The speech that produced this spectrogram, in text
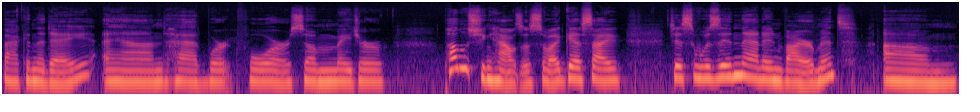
back in the day and had worked for some major publishing houses. So I guess I just was in that environment. Um,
